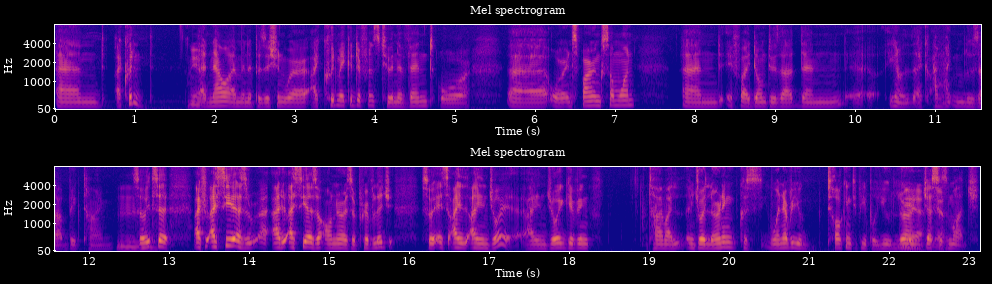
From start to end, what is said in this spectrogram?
and I couldn't. Yeah. And now I'm in a position where I could make a difference to an event or uh, or inspiring someone. And if I don't do that, then uh, you know, like I might lose out big time. So Mm. it's a, I, I see it as, a, I, I see it as an honor, as a privilege. So it's, I, I enjoy it. I enjoy giving time. I enjoy learning because whenever you're talking to people, you learn Yeah, just yeah. as much.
